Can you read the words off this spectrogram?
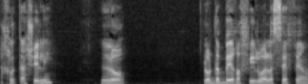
החלטה שלי. לא, לא לדבר אפילו על הספר.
